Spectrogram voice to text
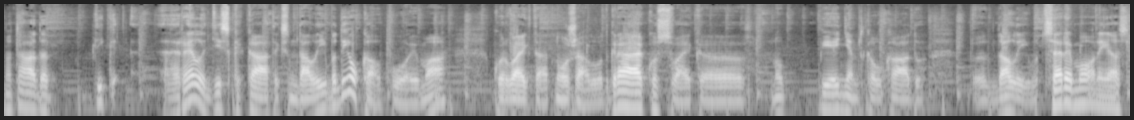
nu, tāda tik reliģiska kā, teiksim, dalība dievkalpojumā, kur vajag tādu nožēlot grēkus vai ka, nu, pieņemt kaut kādu dalību ceremonijās,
